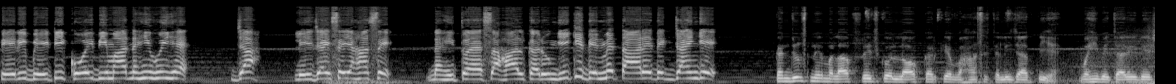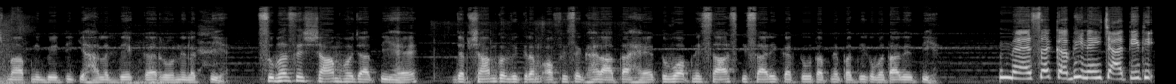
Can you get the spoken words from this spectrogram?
तेरी बेटी कोई बीमार नहीं हुई है। जा ले जा इसे यहाँ से। नहीं तो ऐसा हाल करूँगी कि दिन में तारे दिख जाएँगे। कंजूस निर्मला फ्रिज को लॉक करके वहाँ से चली जाती है। वहीं बेचारी रेशमा अपनी बेटी की हालत देखकर रोने लगती है। सुबह से शाम हो जाती है। जब शाम को विक्रम ऑफ़िस से घर आता है तो वो अपनी सास की सारी करतूत अपने पति को बता देती है। मैं ऐसा कभी नहीं चाहती थी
